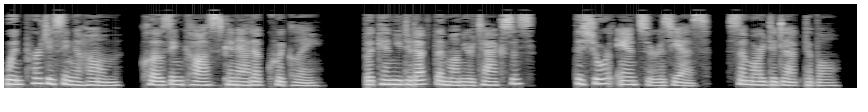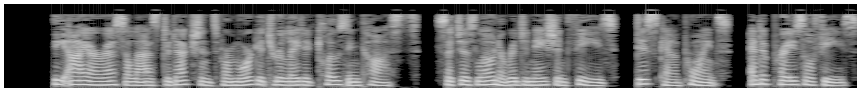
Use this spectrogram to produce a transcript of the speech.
When purchasing a home, closing costs can add up quickly. But can you deduct them on your taxes? The short answer is yes, some are deductible. The IRS allows deductions for mortgage related closing costs, such as loan origination fees, discount points, and appraisal fees.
